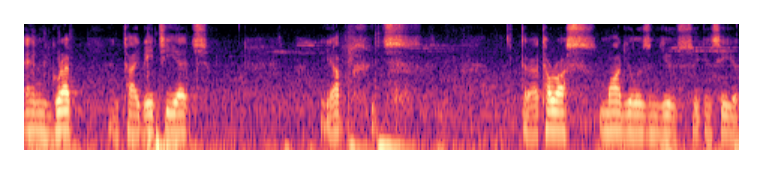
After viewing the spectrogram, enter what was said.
and grep and type ATH, yep, it's the Atheros module is in use so you can see here.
